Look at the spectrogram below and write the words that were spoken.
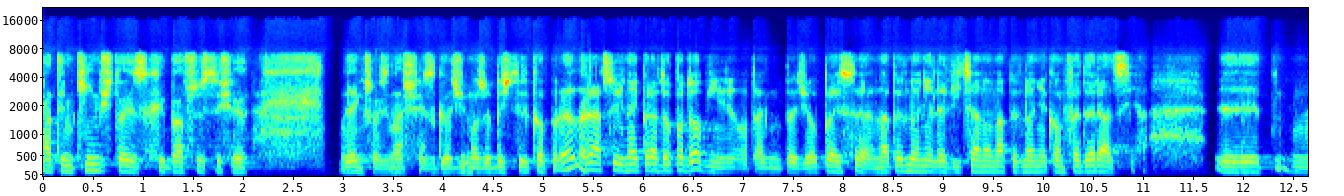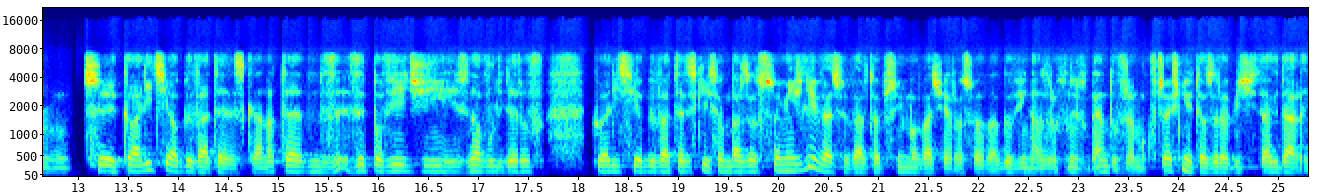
A tym kimś to jest chyba wszyscy się, większość z nas się zgodzi, może być tylko raczej najprawdopodobniej, o tak bym powiedział, PSL. Na pewno nie Lewica, no na pewno nie Konfederacja. Y, czy koalicja obywatelska, no te wypowiedzi znowu liderów koalicji obywatelskiej są bardzo wstrzemięźliwe, czy warto przyjmować Jarosława Gowina z różnych względów, że mógł wcześniej to zrobić i tak dalej.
